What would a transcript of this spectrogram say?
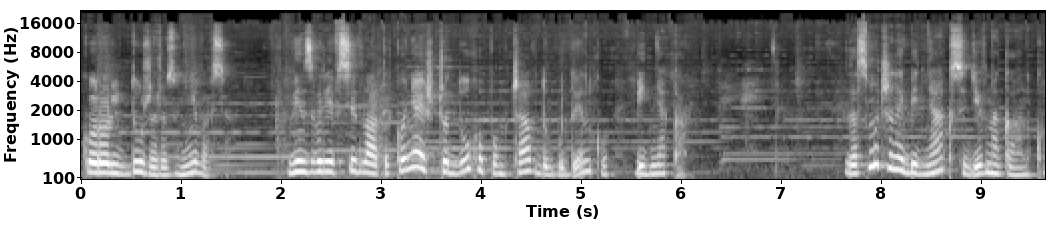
Король дуже розгнівався. Він звелів сідлати коня і щодуху помчав до будинку бідняка. Засмучений бідняк сидів на ганку.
